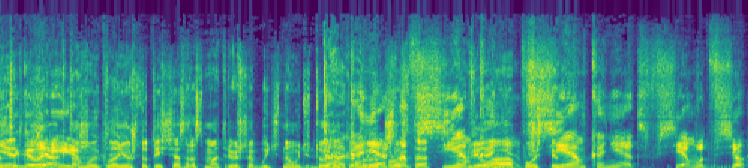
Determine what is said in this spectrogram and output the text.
Нет, ты говоришь? я к тому и клоню, что ты сейчас рассматриваешь обычную аудиторию, да, которая конечно, просто всем, вела коне- постинг. всем конец, всем, вот все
